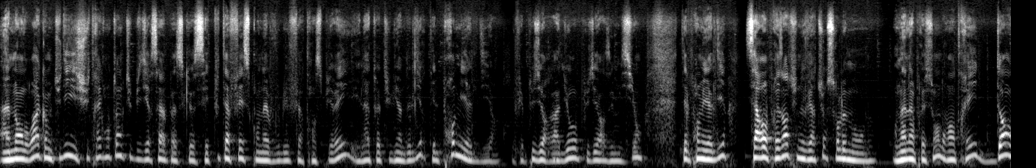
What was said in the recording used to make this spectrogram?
un endroit, comme tu dis, je suis très content que tu puisses dire ça, parce que c'est tout à fait ce qu'on a voulu faire transpirer. Et là, toi, tu viens de le dire, tu es le premier à le dire. J'ai fait plusieurs radios, plusieurs émissions, tu es le premier à le dire. Ça représente une ouverture sur le monde. On a l'impression de rentrer dans,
